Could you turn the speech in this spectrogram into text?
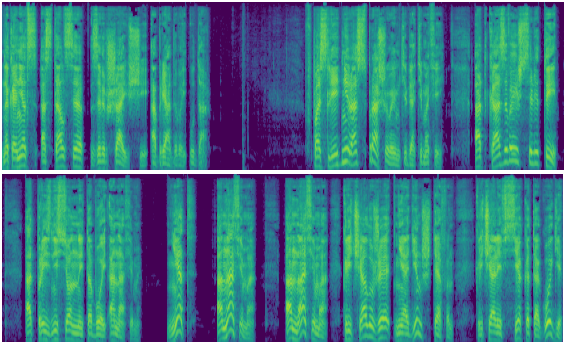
Наконец остался завершающий обрядовый удар. В последний раз спрашиваем тебя, Тимофей, отказываешься ли ты от произнесенной тобой анафемы? Нет, анафема, анафема, кричал уже не один Штефан, кричали все катагоги,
